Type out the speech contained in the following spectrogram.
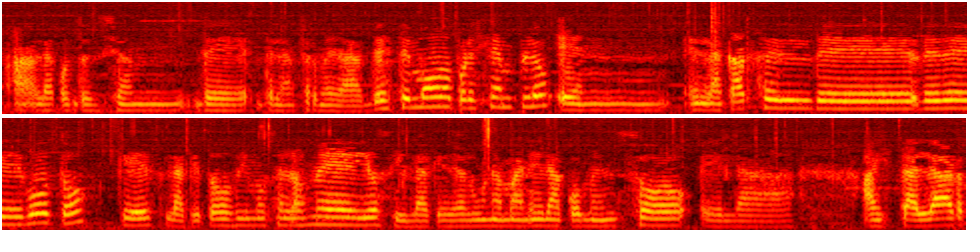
a la contención de, de la enfermedad. De este modo, por ejemplo, en, en la cárcel de, de Devoto, que es la que todos vimos en los medios y la que de alguna manera comenzó eh, la- a instalar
